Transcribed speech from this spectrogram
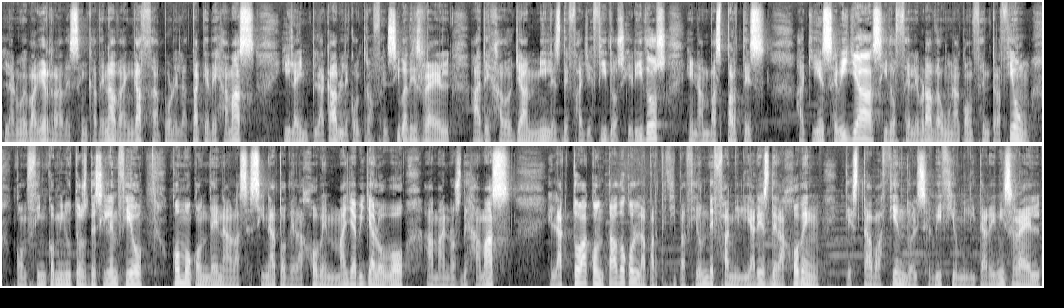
La nueva guerra desencadenada en Gaza por el ataque de Hamas y la implacable contraofensiva de Israel ha dejado ya miles de fallecidos y heridos en ambas partes. Aquí en Sevilla ha sido celebrada una concentración con cinco minutos de silencio como condena al asesinato de la joven Maya Villalobo a manos de Hamas. El acto ha contado con la participación de familiares de la joven, que estaba haciendo el servicio militar en Israel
